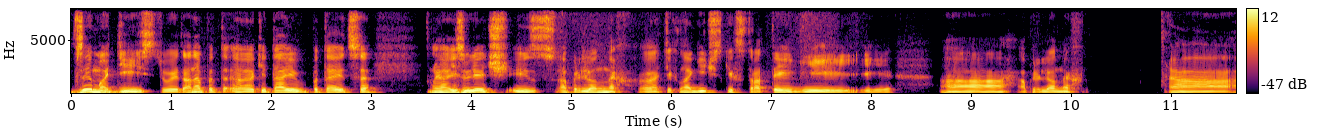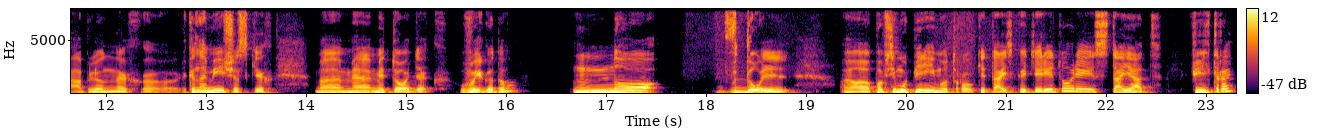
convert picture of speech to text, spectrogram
взаимодействует, она, э, Китай пытается э, извлечь из определенных э, технологических стратегий и а, определенных определенных экономических Э, методик выгоду, но вдоль, э, по всему периметру китайской территории стоят фильтры,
